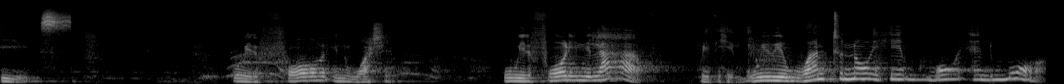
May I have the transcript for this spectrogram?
is. We will fall in worship. We will fall in love with Him. We will want to know Him more and more.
